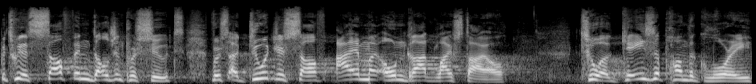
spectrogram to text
between a self indulgent pursuit versus a do it yourself, I am my own God lifestyle to gaze upon the glory,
